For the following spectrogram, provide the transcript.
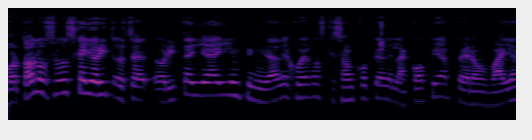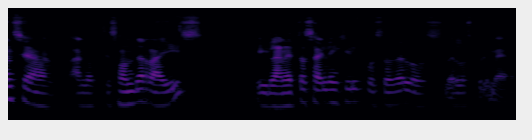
Por todos los juegos que hay ahorita, o sea, ahorita ya hay infinidad de juegos que son copia de la copia, pero váyanse a, a lo que son de raíz. Y la neta Silent Hill pues fue de los de los primeros.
